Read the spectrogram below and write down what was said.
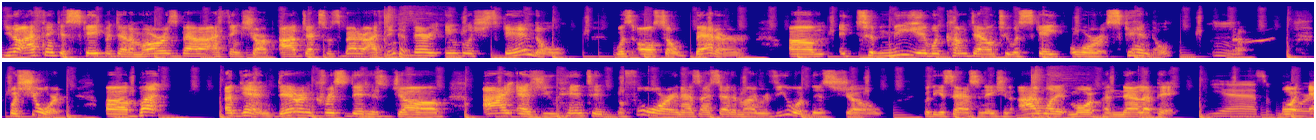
You know, I think Escape at Dannemora is better. I think Sharp Objects was better. I think A Very English Scandal was also better. Um, it, to me, it would come down to Escape or Scandal Mm, for short. Uh, but again, Darren Criss did his job. I, as you hinted before, and as I said in my review of this show for the assassination, I wanted more Penelope, yes, of more course.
